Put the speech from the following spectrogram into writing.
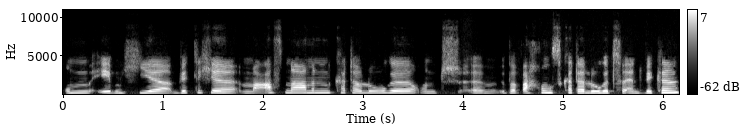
um eben hier wirkliche Maßnahmenkataloge und ähm, Überwachungskataloge zu entwickeln,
